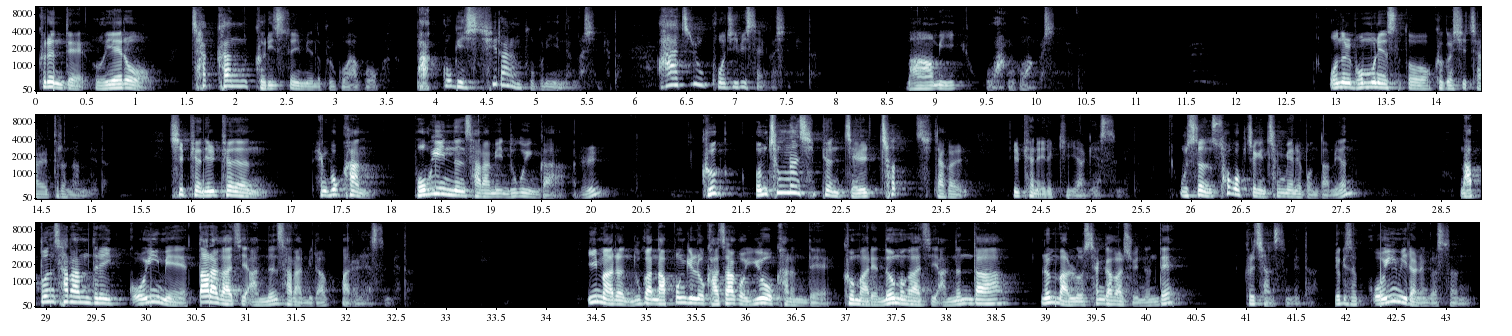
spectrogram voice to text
그런데 의외로 착한 그리스도임에도 불구하고 바꾸기 싫어하는 부분이 있는 것입니다. 아주 고집이 센 것입니다. 마음이 완고한 것입니다. 오늘 본문에서도 그것이 잘 드러납니다. 시편 1편은 행복한 복이 있는 사람이 누구인가를 그 엄청난 시편 제일 첫 시작을 1편에 이렇게 이야기했습니다. 우선 소극적인 측면에 본다면 나쁜 사람들의 꼬임에 따라가지 않는 사람이라고 말을 했습니다. 이 말은 누가 나쁜 길로 가자고 유혹하는데 그 말에 넘어가지 않는다는 말로 생각할 수 있는데 그렇지 않습니다. 여기서 꼬임이라는 것은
